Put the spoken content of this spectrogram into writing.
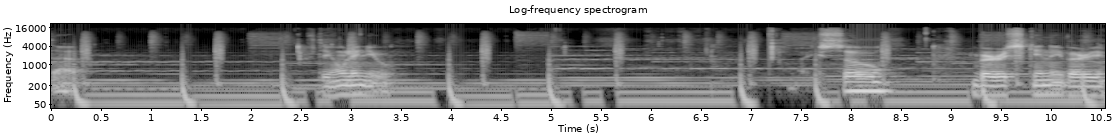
that?" If they only knew. Like so, very skinny, very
